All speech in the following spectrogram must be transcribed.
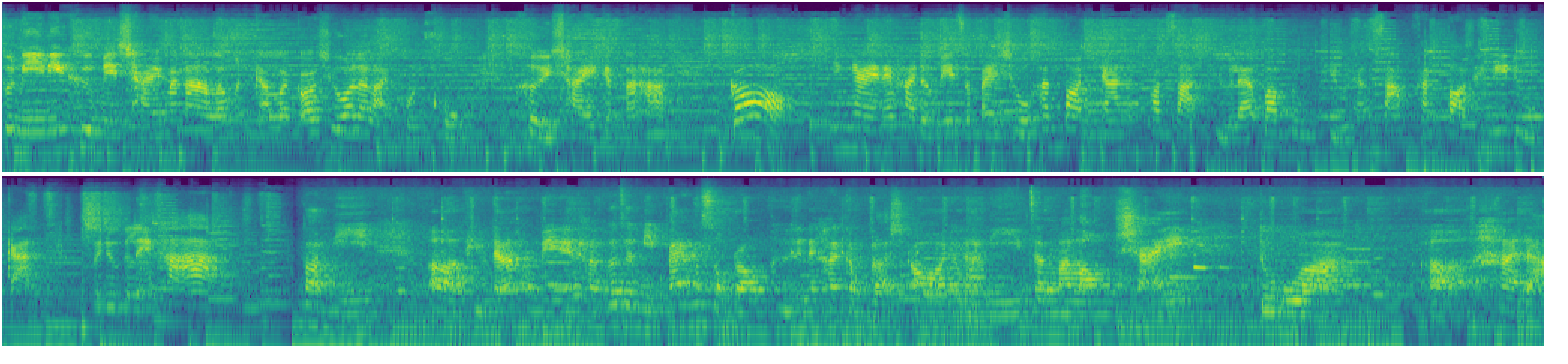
ตัวนี้นี่คือเมย์ใช้มานานแล้วเหมือนกัน แล้วก็เชื่อว่าหลายๆคนคงเคยใช้กันนะคะ ก็ยังไงนะคะเดี๋ยวเมย์จะไปโชว์ขั้นตอนการทำความสะอาดผิวและบำรุงผิวทั้ง 3 ขั้นตอนให้ได้ดูกัน ไปดูกันเลยค่ะ ตอนนี้ผิวหน้าของเมย์นะคะก็จะมีแป้งผสมรองพื้นนะคะกับบลัชออนเดี๋ยววันนี้จะมาลองใช้ตัวฮาดะ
